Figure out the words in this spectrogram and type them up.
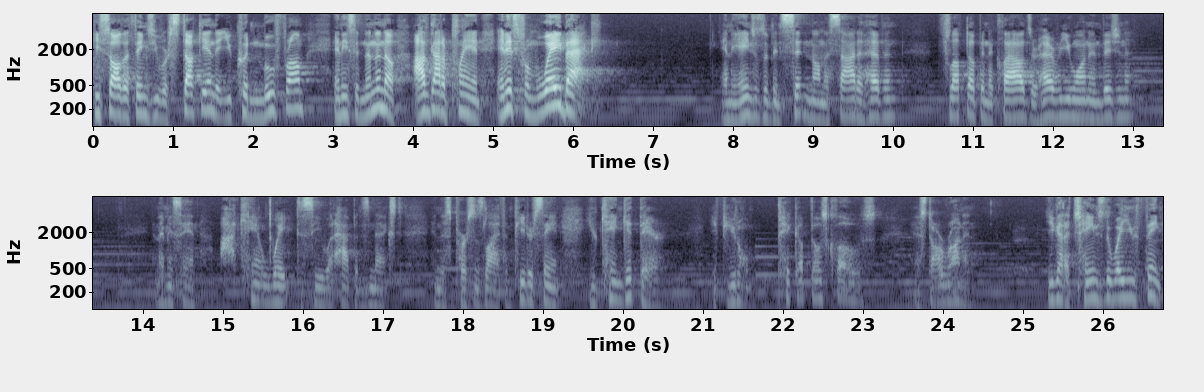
He saw the things you were stuck in that you couldn't move from, And he said, No, no, no, I've got a plan, and it's from way back. And the angels have been sitting on the side of heaven, fluffed up in the clouds, or however you want to envision it. And they've been saying, I can't wait to see what happens next in this person's life. And Peter's saying, You can't get there if you don't pick up those clothes and start running. You got to change the way you think,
